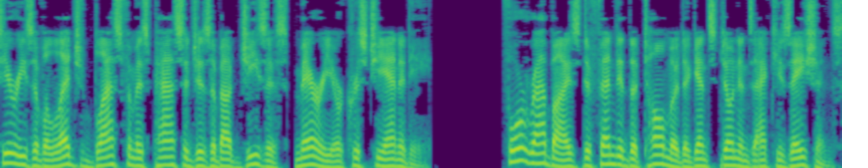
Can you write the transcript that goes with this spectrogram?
series of alleged blasphemous passages about Jesus, Mary or Christianity. Four rabbis defended the Talmud against Donin's accusations.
